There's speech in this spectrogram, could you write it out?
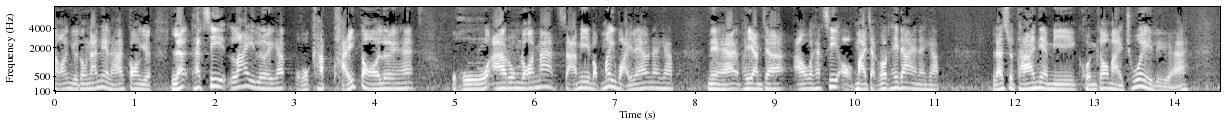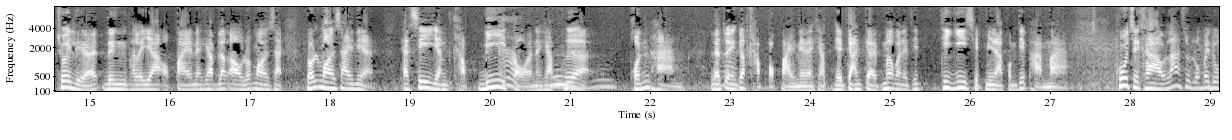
นอนอยู่ตรงนั้นเนี่ยแหละฮะกองอยู่ และแท็กซี่ไล่เลยครับโอ้โหขับไถต่อเลยฮะโอ้โหอารมณ์ร้อนมาก สามีบอกไม่ไหวแล้วนะครับเนี่ยฮะพยายามจะเอาแท็กซี่ออกมาจากรถให้ได้นะครับ และสุดท้ายเนี่ยมีคนเข้ามาช่วยเหลือ ช่วยเหลือดึงภรรยาออกไปนะครับ แล้วเอารถมอเตอร์ไซค์รถมอเตอร์ไซค์เนี่ยแท็กซี่ยังขับบี้ค่ะต่อนะครับ เพื่อพ้นทางแล้วตัวเองก็ขับออกไปเนี่ยนะครับ เหตุการณ์เกิดเมื่อวันอาทิตย์ที่ 20 มีนาคมที่ผ่านมา ผู้สื่อข่าวล่าสุดลงไปดู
